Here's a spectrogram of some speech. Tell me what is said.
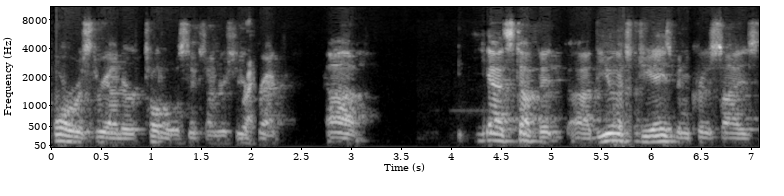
four was 300, total was 600. So you're Right. correct. Uh, yeah, it's tough. It uh, the USGA has been criticized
